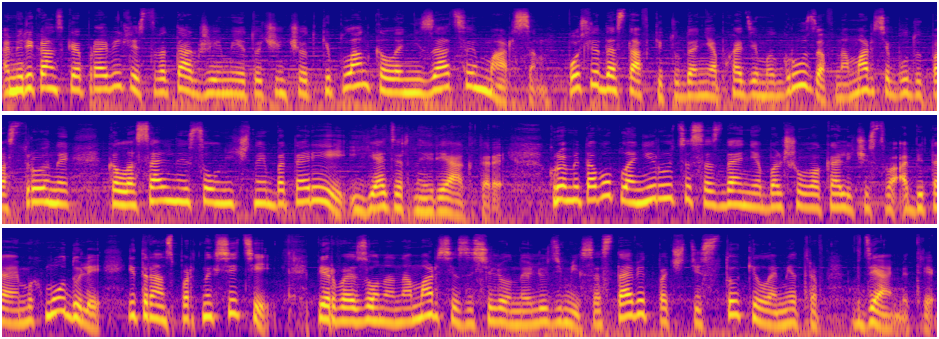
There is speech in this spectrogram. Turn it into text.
Американское правительство также имеет очень четкий план колонизации Марса. После доставки туда необходимых грузов на Марсе будут построены колоссальные солнечные батареи и ядерные реакторы. Кроме того, планируется создание большого количества обитаемых модулей и транспортных сетей. Первая зона на Марсе, заселенная людьми, составит почти 100 километров в диаметре.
